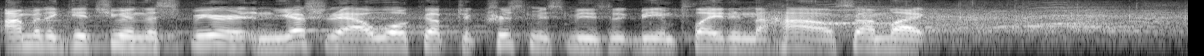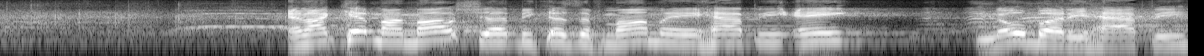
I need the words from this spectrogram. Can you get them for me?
I'm going to get you in the spirit. And yesterday I woke up to Christmas music being played in the house. I'm like, and I kept my mouth shut because if mama ain't happy, ain't nobody happy.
